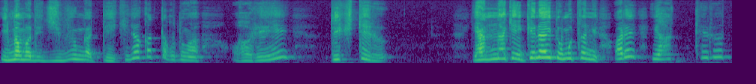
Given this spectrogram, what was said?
今まで自分ができなかったことがあれ？できてる。やんなきゃいけないと思ってたのにあれ？やってる？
